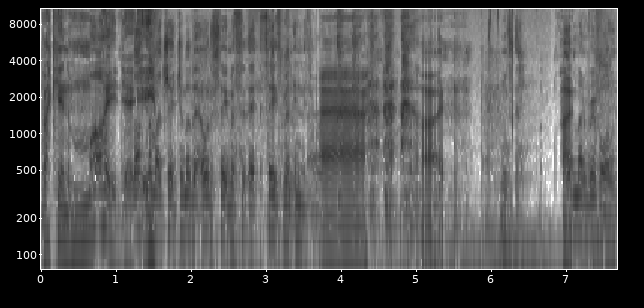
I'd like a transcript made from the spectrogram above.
back in my day. Last time I checked, you're not the oldest statement, uh, statesman in this. Ah, all right. Old man River.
